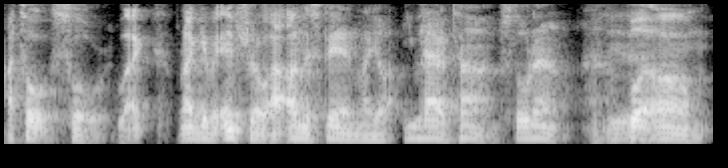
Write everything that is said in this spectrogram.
I talk slower. Like when I give an intro, I understand like yo, you have time, slow down. But um,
